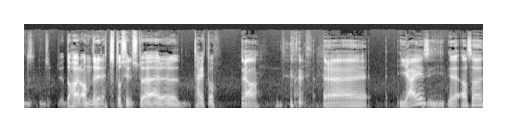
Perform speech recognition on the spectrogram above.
du har andre rett til å synes du er eh, teit òg. Ja. uh, jeg Altså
